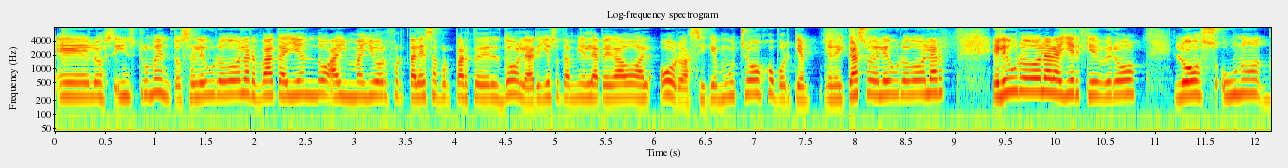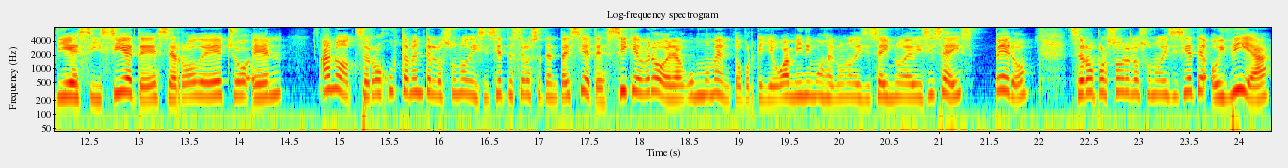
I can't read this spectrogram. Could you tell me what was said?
eh, los instrumentos, el euro dólar va cayendo, hay mayor fortaleza por parte del dólar y eso también le ha pegado al oro, así que mucho ojo porque en el caso del euro dólar, el euro dólar ayer quebró los 1.17, cerró de hecho en Ah, no, cerró justamente en los 1.17077. Sí quebró en algún momento porque llegó a mínimos en 1.16916, pero cerró por sobre los 1.17. Hoy día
